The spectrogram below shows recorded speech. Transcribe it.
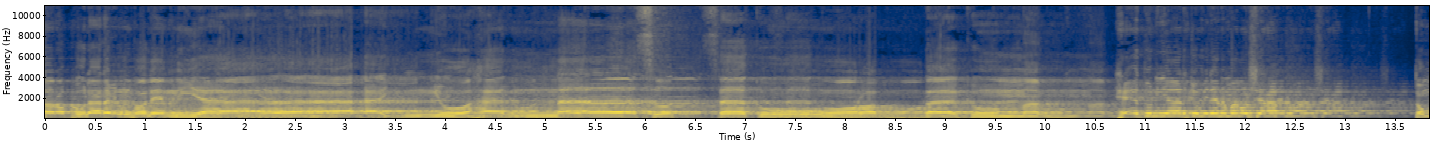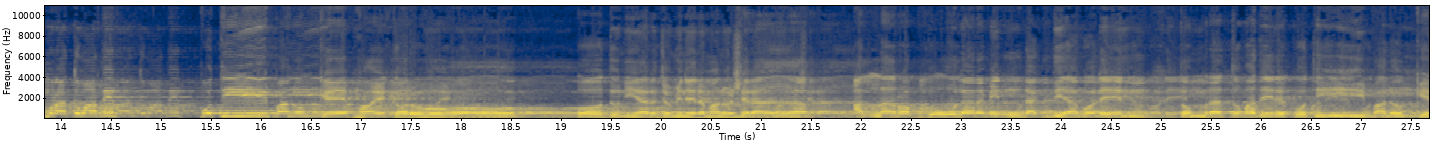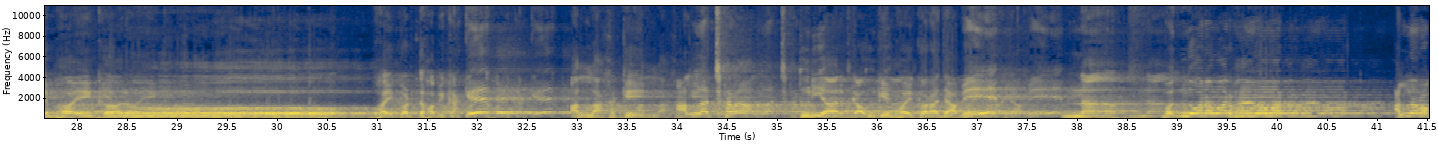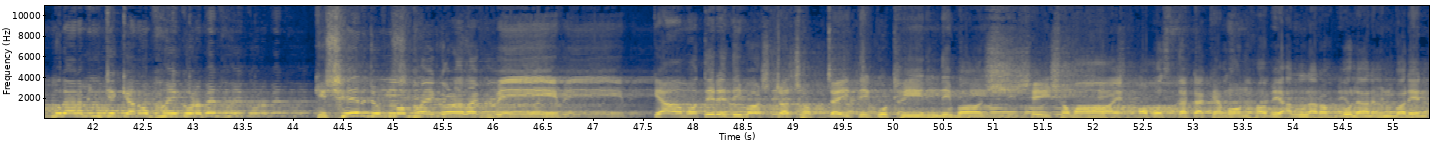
আল্লাহ রাব্বুল বলেন হে দুনিয়ার জমিনের মানুষেরা, তোমরা তোমাদের প্রতিপালককে ভয় করো। ও দুনিয়ার জমিনের মানুষেরা, আল্লাহ রব্বুল আলামিন ডাক দিয়া বলেন, তোমরা তোমাদের প্রতিপালককে ভয় করো। ভয় করতে হবে কাকে? আল্লাহকে। আল্লাহ ছাড়া দুনিয়ার কাউকে ভয় করা যাবে না। বন্ধু আমার ভাই, আমার আল্লাহ রব্বুল আলমিনকে কেন ভয় করবেন? কিসের জন্য ভয় করা লাগবে? কেয়ামতের দিবসটা সবচাইতে কঠিন দিবস। সেই সময় অবস্থাটা কেমন হবে? আল্লাহ রব্বুল আলমিন বলেন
